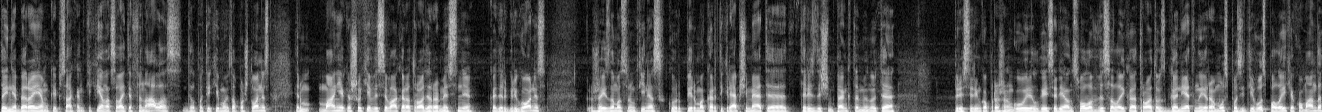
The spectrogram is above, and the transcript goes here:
tai nebėra jam, kaip sakant, kiekvieną savaitę finalas dėl patekimo į top 8 ir man jie kažkokie visi vakar atrodė ramesni, kad ir Grigonis, žaisdamas rungtynės, kur pirmą kartą krepšį metė 35 minutę, prisirinko pražangų ir ilgai sėdėjo ant suolo, visą laiką atrodė toks ganėtinai ramus, pozityvus, palaikė komandą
